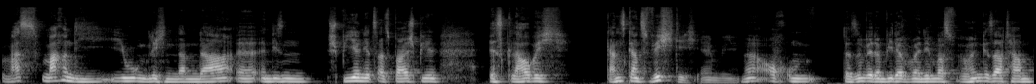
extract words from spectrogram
was machen die Jugendlichen dann da äh, in diesen Spielen jetzt als Beispiel, ist, glaube ich, ganz, ganz wichtig irgendwie. Ne? Auch um, da sind wir dann wieder bei dem, was wir vorhin gesagt haben,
